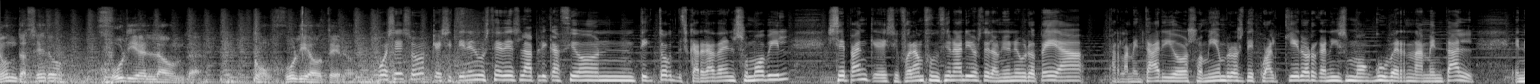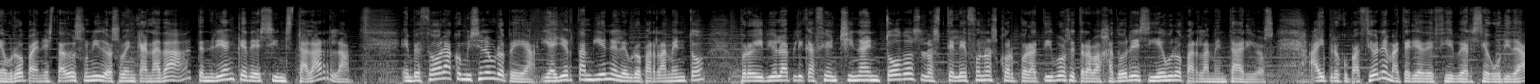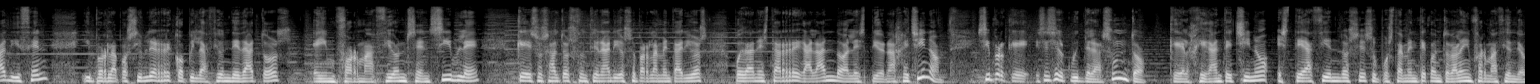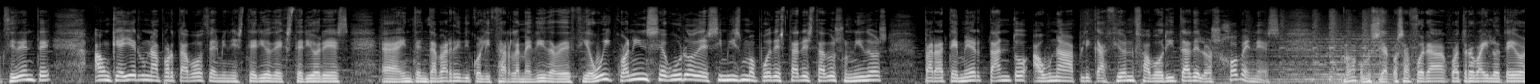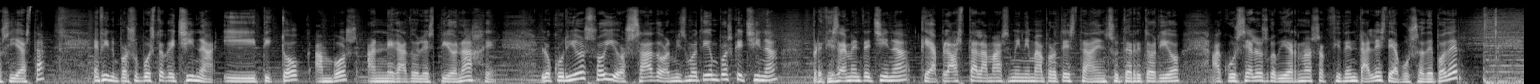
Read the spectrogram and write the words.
En Onda Cero, Julia en la Onda con Julia Otero. Pues eso, que si tienen ustedes la aplicación TikTok descargada en su móvil, sepan que si fueran funcionarios de la Unión Europea, parlamentarios o miembros de cualquier organismo gubernamental en Europa, en Estados Unidos o en Canadá, tendrían que desinstalarla. Empezó la Comisión Europea y ayer también el Europarlamento prohibió la aplicación china en todos los teléfonos corporativos de trabajadores y europarlamentarios. Hay preocupación en materia de ciberseguridad, dicen, y por la posible recopilación de datos e información sensible que esos altos funcionarios o parlamentarios puedan estar regalando al espionaje chino. Sí, porque ese es el quid del asunto, que el gigante chino esté haciéndose supuestamente con toda la información de Occidente, aunque ayer una portavoz del Ministerio de Exteriores eh, intentaba ridiculizar la medida. Decía, uy, cuán inseguro de sí mismo puede estar Estados Unidos para temer tanto a una aplicación favorita de los jóvenes como si la cosa fuera cuatro bailoteos y ya está. En fin, por supuesto que China y TikTok ambos han negado el espionaje. Lo curioso y osado al mismo tiempo es que China, precisamente China, que aplasta la más mínima protesta en su territorio, acuse a los gobiernos occidentales de abuso de poder.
